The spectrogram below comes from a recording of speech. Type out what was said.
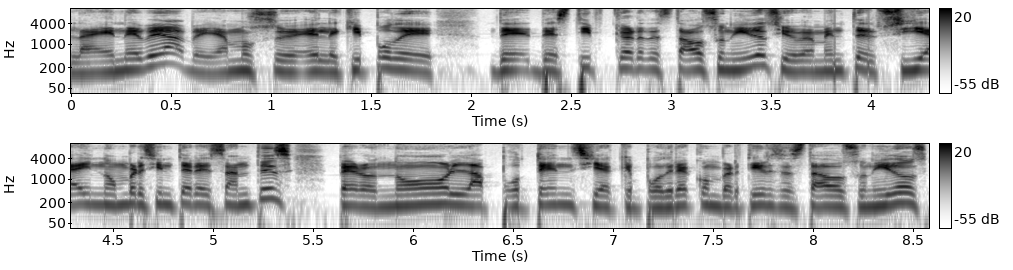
la NBA. Veamos el equipo de, de, Steve Kerr de Estados Unidos y obviamente sí hay nombres interesantes, pero no la potencia que podría convertirse Estados Unidos,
